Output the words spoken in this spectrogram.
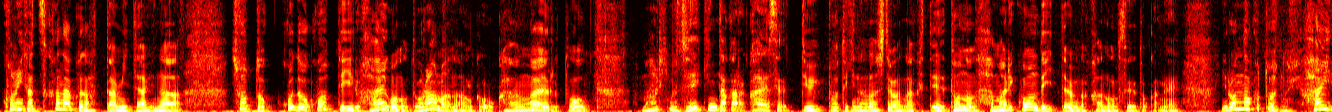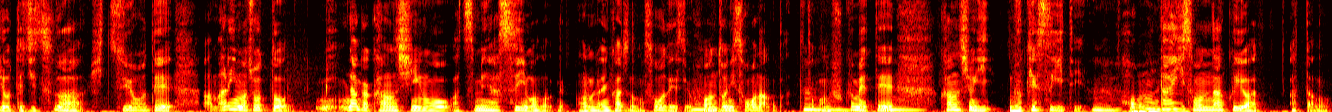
込みがつかなくなったみたいな、ちょっとここで起こっている背後のドラマなんかを考えると、周りも税金だから返せっていう一方的な話ではなくて、どんどんはまり込んでいったような可能性とかね、いろんなことの配慮って実は必要で、あまりにもちょっとみんなが関心を集めやすいもの、オンラインカジノもそうですよ、うん、本当にそうなのかってとこも含めて、関心を向けすぎている。うん、本来そんな悪意はあったの。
